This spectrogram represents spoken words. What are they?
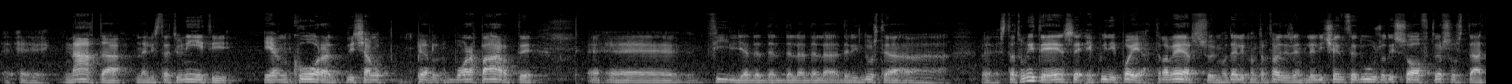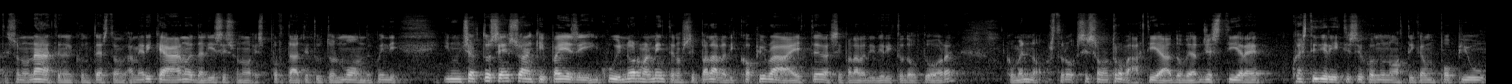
eh, nata negli Stati Uniti e ancora diciamo, per buona parte eh, eh figlia de, de, de, dell'industria eh, statunitense e quindi poi attraverso i modelli contrattuali, ad esempio le licenze d'uso di software sono, state, sono nate nel contesto americano e da lì si sono esportate in tutto il mondo, quindi in un certo senso anche i paesi in cui normalmente non si parlava di copyright, si parlava di diritto d'autore, come il nostro, si sono trovati a dover gestire questi diritti secondo un'ottica un po' più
